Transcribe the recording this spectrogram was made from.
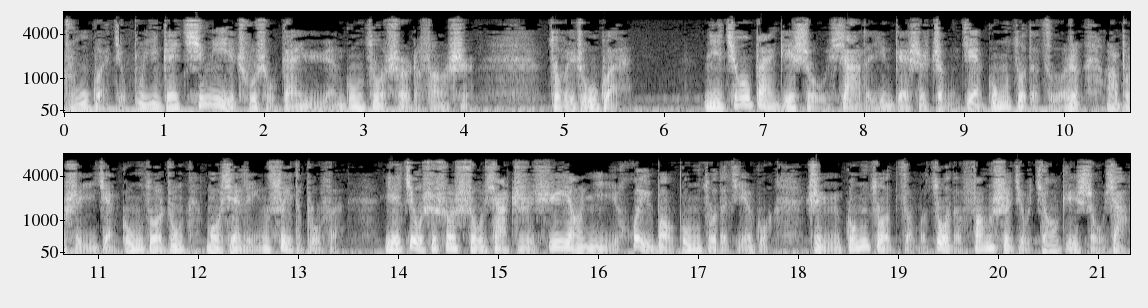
主管就不应该轻易出手干预员工做事的方式。作为主管，你交办给手下的应该是整件工作的责任，而不是一件工作中某些零碎的部分。也就是说，手下只需要你汇报工作的结果，至于工作怎么做的方式，就交给手下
